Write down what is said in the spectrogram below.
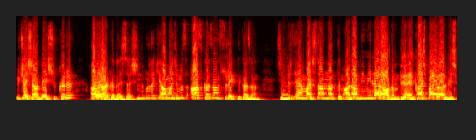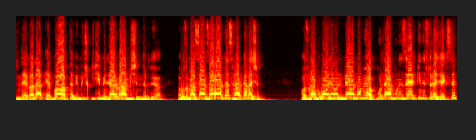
3 aşağı 5 yukarı alır arkadaşlar. Şimdi buradaki amacımız az kazan sürekli kazan. Şimdi biz en başta anlattım. Adam 1 milyar aldım diyor. E kaç para vermiş şimdiye kadar? E bu hafta 1,5-2 milyar vermişimdir diyor. E o zaman sen zarardasın arkadaşım. O zaman bunu oynamanın bir anlamı yok. Burada hem bunun zevkini süreceksin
